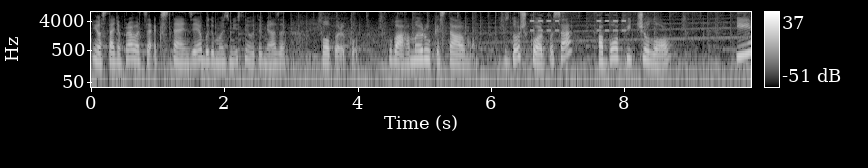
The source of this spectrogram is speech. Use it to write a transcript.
І остання вправа це екстензія. Будемо зміцнювати м'язи попереку. Увага! Ми руки ставимо вздовж корпуса або під чолом. І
